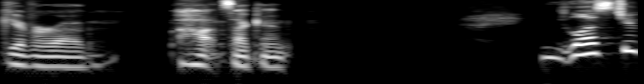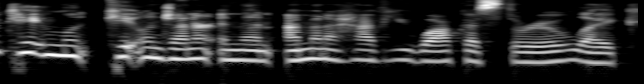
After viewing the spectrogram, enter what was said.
Give her a hot second. Let's do Caitlyn, Caitlyn Jenner, and then I'm going to have you walk us through like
